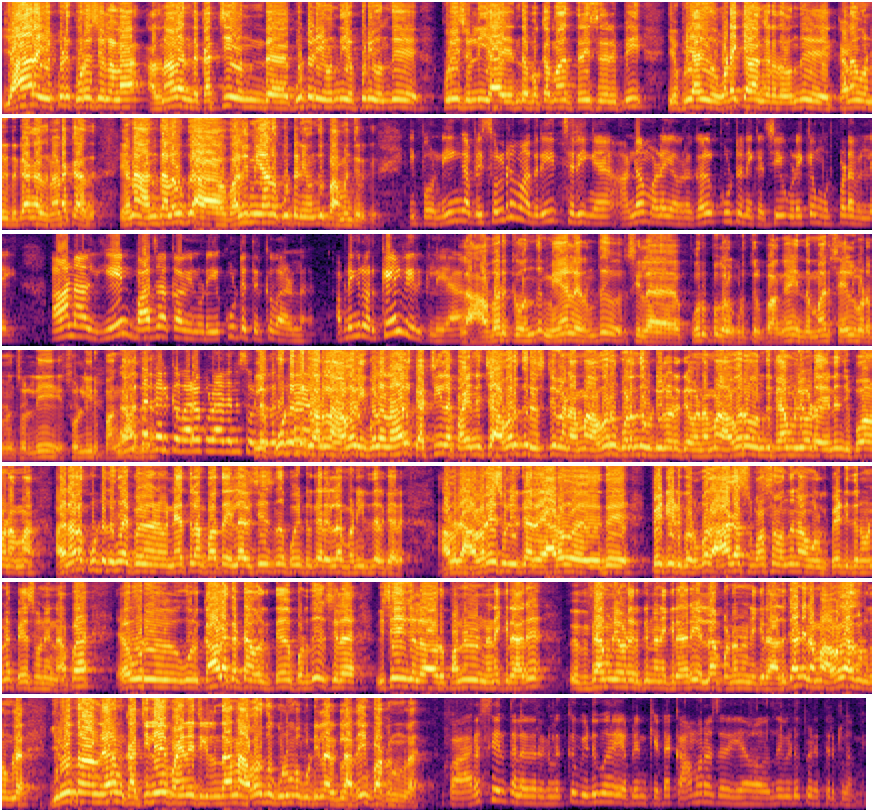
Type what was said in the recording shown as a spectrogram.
யாரை எப்படி குறை சொல்லலாம் அதனால் இந்த கட்சியை வந்து- இந்த கூட்டணியை வந்து எப்படி வந்து குறை சொல்லி யா எந்த பக்கமாக திரை திருப்பி எப்படியாவது இதை உடைக்கலாங்கிறத வந்து கனவு கொண்டுட்டு இருக்காங்க. அது நடக்காது. ஏன்னா அந்த அளவுக்கு வலிமையான கூட்டணி வந்து இப்போ அமைஞ்சிருக்கு. இப்போ நீங்கள் அப்படி சொல்கிற மாதிரி சரிங்க அண்ணாமலை அவர்கள் கூட்டணி கட்சியை உடைக்க முற்படவில்லை. ஆனால் ஏன் பாஜகவினுடைய கூட்டத்திற்கு வரல? அப்படிங்கிற ஒரு கேள்வி இருக்கு இல்லையா? இல்ல அவருக்கு வந்து மேல இருந்து சில பொறுப்புகளை கொடுத்துருப்பாங்க. இந்த மாதிரி செயல்படணும்னு சொல்லி சொல்லியிருப்பாங்க. கூட்டத்திற்கு வரக்கூடாதுன்னு சொல்றது கூட்டத்துக்கு கூட- வரலாம் அவர் இவ்வளவு நாள் கட்சியில பயணிச்சு அவருக்கு ரெஸ்ட் வேணாமா? அவரும் குழந்தை குட்டியோட இருக்க வேணாமா? அவரும் வந்து ஃபேமிலியோட இணைஞ்சு போக வேணாமா? அதனால கூட்டத்துக்குலாம் இப்ப நேத்துலாம் பார்த்தா எல்லா விசேஷம் தான் போயிட்டு இருக்காரு எல்லாம் பண்ணிட்டு தான் இருக்காரு. அவர் அவரே சொல்லியிருக்காரு யாரோ இது பேட்டி எடுக்க வரும்போது ஆகஸ்ட் மாதம் வந்து நான் உங்களுக்கு பேட்டி தருவேன்னு பேசுவேன் அப்போ ஒரு ஒரு காலகட்டம் அவருக்கு தேவைப்படுது. சில விஷயங்கள் அவர் பண்ணணும்னு நினைக்கிறாரு. ஃபேமிலியோட இருக்குன்னு நினைக்கிறாரு எல்லாம் பண்ணணும்னு நினைக்கிறாரு. அதுக்காண்டி நம்ம அவகாசம் கொடுக்கணும்ல. இருபத்தி நாலு நேரம் கட்சியிலேயே பயணிச்சுக்கிட்டு இருந்தாருன்னா அவருக்கும் குடும்ப குட்டிலாம் இருக்குல்ல அதையும் பார்க்கணும்ல? இப்ப அரசியல் தலைவர்களுக்கு விடுமுறை அப்படின்னு கேட்டா காமராஜர் ஐயா வந்து விடுப்பு எடுத்திருக்கலாமே.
